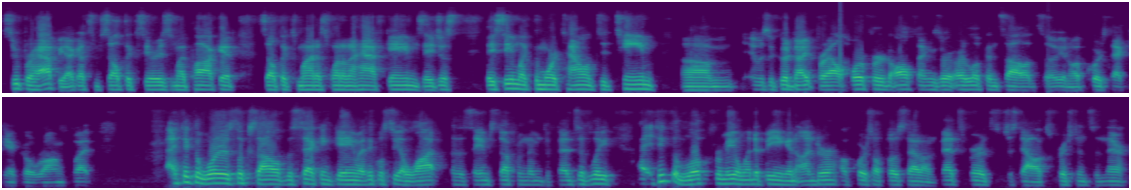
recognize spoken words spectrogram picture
super happy. I got some Celtics series in my pocket. Celtics minus one and a half games. They just they seem like the more talented team. Um, it was a good night for Al Horford. All things are, are looking solid. So you know, of course, that can't go wrong. But I think the Warriors look solid the second game. I think we'll see a lot of the same stuff from them defensively. I think the look for me will end up being an under. Of course, I'll post that on BetSperts. Just Alex Christensen there.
